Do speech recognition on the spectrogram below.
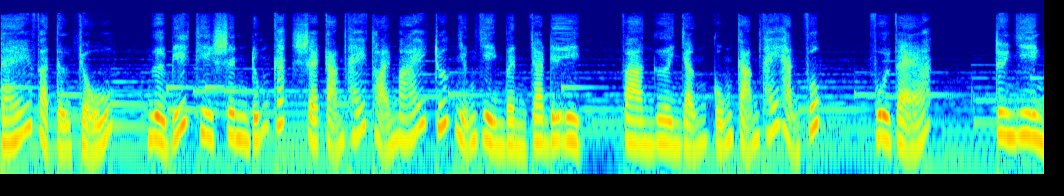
tế và tự chủ. Người biết hy sinh đúng cách sẽ cảm thấy thoải mái trước những gì mình cho đi, và người nhận cũng cảm thấy hạnh phúc, vui vẻ. Tuy nhiên,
